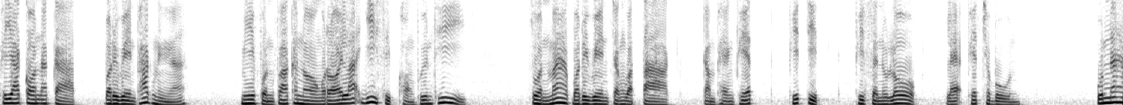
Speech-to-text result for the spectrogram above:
พยากรณ์อากาศบริเวณภาคเหนือ มีฝนฟ้าขนองร้อยละ 20 ของพื้นที่ ส่วนมากบริเวณจังหวัดตาก กำแพงเพชร พิจิตร พิษณุโลก และเพชรบูรณ์ อุณห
